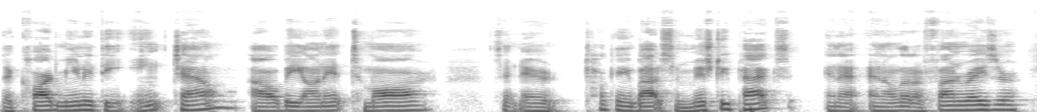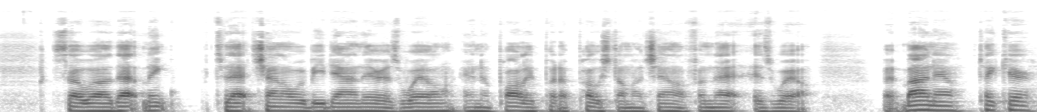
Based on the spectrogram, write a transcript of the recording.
the Cardmunity Inc. channel. I'll be on it tomorrow, sitting there talking about some mystery packs and a, and a little fundraiser. So uh, that link to that channel will be down there as well. And I'll probably put a post on my channel from that as well. But bye now. Take care.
